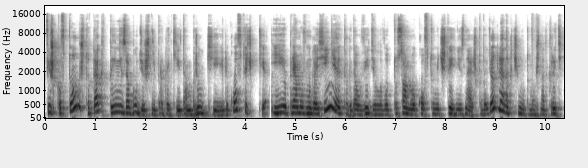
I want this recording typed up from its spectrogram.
Фишка в том, что так ты не забудешь ни про какие там брюки или кофточки. И прямо в магазине, когда увидела вот ту самую кофту мечты, не знаешь, подойдет ли она к чему-то, можно открыть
